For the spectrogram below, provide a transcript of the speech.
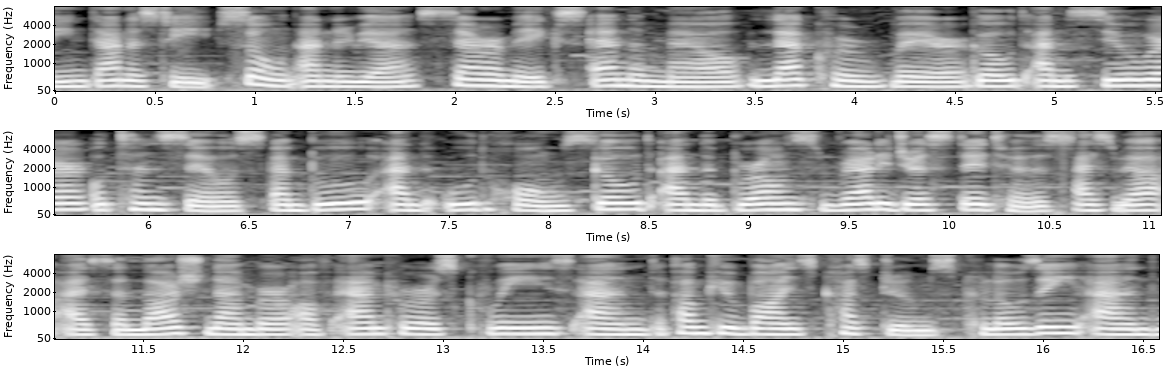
Ming dynasty, Song and Yuan, ceramics, enamel, lacquerware, gold and silver utensils, bamboo and wood homes, gold and bronze religious statues, as well as a large number of emperors, queens, and concubines' costumes, clothing, and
